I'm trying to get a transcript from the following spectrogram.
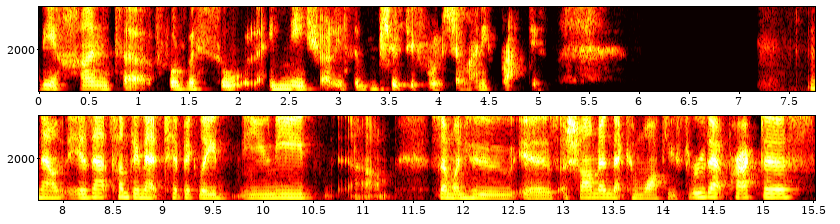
the hunt uh, for the soul in nature is a beautiful shamanic practice. Now, is that something that typically you need um, someone who is a shaman that can walk you through that practice?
